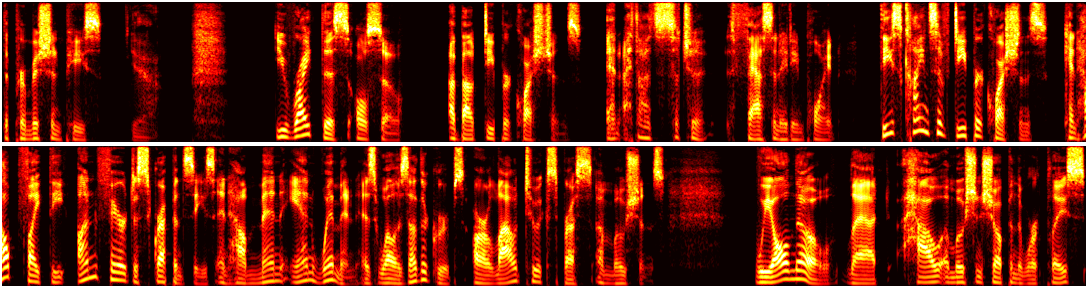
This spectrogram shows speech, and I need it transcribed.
the permission piece. Yeah. You write this also about deeper questions. And I thought it's such a fascinating point. These kinds of deeper questions can help fight the unfair discrepancies in how men and women, as well as other groups, are allowed to express emotions. We all know that how emotions show up in the workplace,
